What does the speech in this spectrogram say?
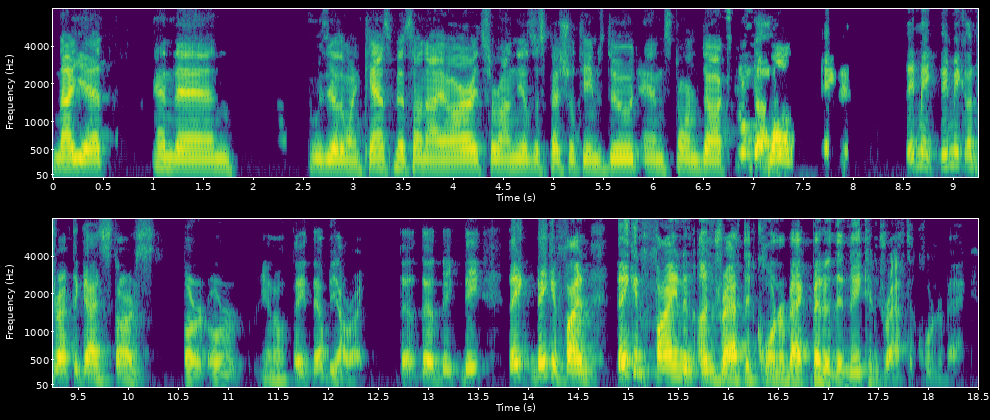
Not yet. And then who's the other one? Cam Smith's on IR. It's Siran Neal's a special teams dude, and Storm Duck. Storm Duck. They make they make undrafted guys stars, or or you know they they'll be all right. They, they, they, they, they can find they can find an undrafted cornerback better than they can draft a cornerback.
